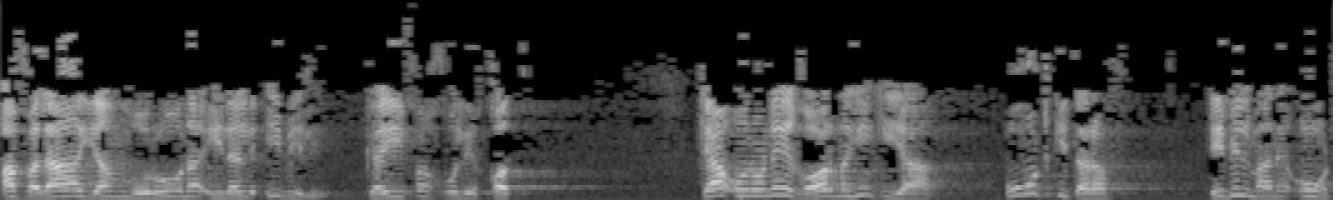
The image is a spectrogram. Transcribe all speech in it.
افلا یم ورون ابلی کئی فخل کیا انہوں نے غور نہیں کیا اونٹ کی طرف؟ ابل مانے اونٹ۔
